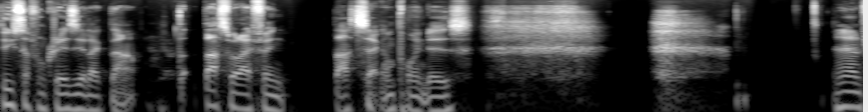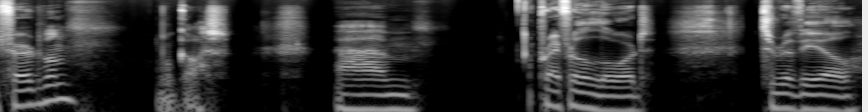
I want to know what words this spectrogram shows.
Do something crazy like that. Th- That's what I think that second point is. And then third one, oh gosh, um, pray for the Lord to reveal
